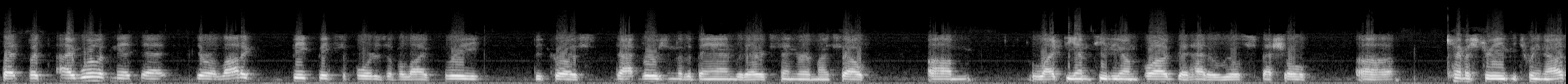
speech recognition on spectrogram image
but but I will admit that there are a lot of big, big supporters of Alive 3 because that version of the band with Eric Singer and myself, um, like the MTV Unplugged, that had a real special uh, chemistry between us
